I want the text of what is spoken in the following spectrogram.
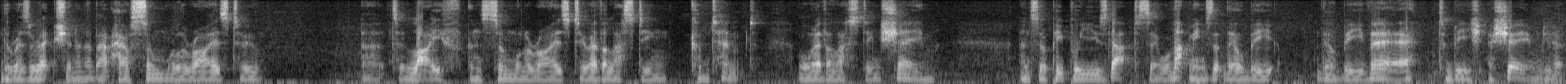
the resurrection and about how some will arise to uh, to life, and some will arise to everlasting contempt or everlasting shame. And so people use that to say, well, that means that they'll be they'll be there to be ashamed, you know.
